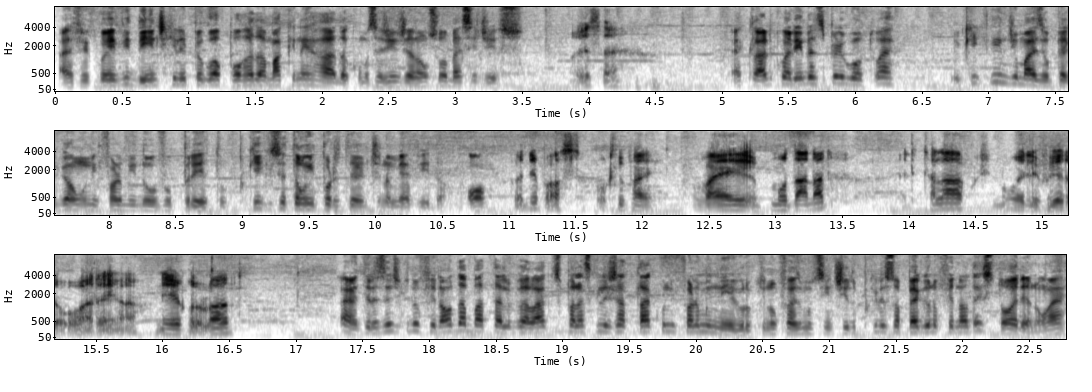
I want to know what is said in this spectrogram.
Aí ficou evidente que ele pegou a porra da máquina errada, como se a gente já não soubesse disso. Pois é. É claro que o Arinda se pergunta, ué, e o que, que tem de mais eu pegar um uniforme novo preto? Por que, que isso é tão importante na minha vida? Ó, Coisa de bosta. O que vai, vai mudar nada? Ele tá lá, continua, ele vira o aranha negro lá. é interessante que no final da Batalha do Galactus parece que ele já tá com o uniforme negro, que não faz muito sentido porque ele só pega no final da história, não é?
